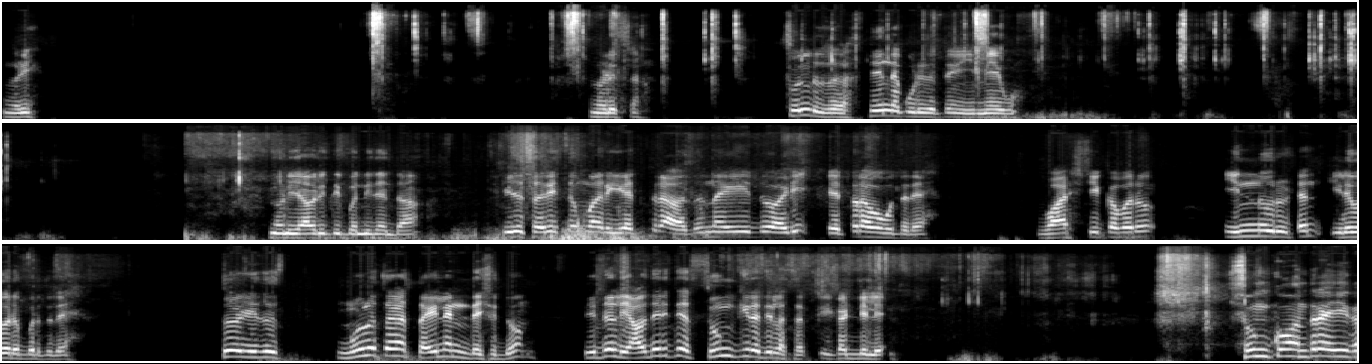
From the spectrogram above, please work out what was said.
ನೋಡಿ. ನೋಡಿ ಸರ್. ಫುಲ್ ರಸ್ತೆಯಿಂದ ಕೂಡಿರುತ್ತೆ ಈ ಮೇವು. ನೋಡಿ ಯಾವ ರೀತಿ ಬಂದಿದೆ ಅಂತ. ಇದು ಸರಿಸುಮಾರು ಎತ್ತರ, ಹದಿನೈದು ಅಡಿ ಎತ್ತರ ಹೋಗುತ್ತದೆ. ವಾರ್ಷಿಕವರು ಇನ್ನೂರು ಟನ್ ಇಳುವರಿ ಬರುತ್ತದೆ ಸೊ ಇದು ಮೂಲತಃ ಥೈಲ್ಯಾಂಡ್ ದೇಶದ್ದು ಇದರಲ್ಲಿ ಯಾವುದೇ ರೀತಿಯ ಸುಂಕಿರೋದಿಲ್ಲ ಸರ್ ಈ ಕಡ್ಡಿಲಿ. ಸುಂಕು ಅಂದ್ರೆ ಈಗ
